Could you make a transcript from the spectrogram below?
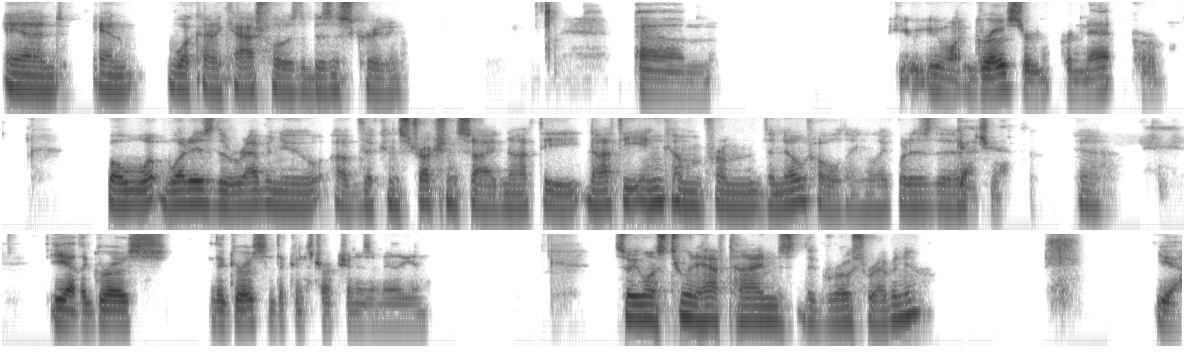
And and what kind of cash flow is the business creating? Um, you, you want gross or, or net or well what what is the revenue of the construction side not the not the income from the note holding like what is the gotcha yeah yeah the gross the gross of the construction is a million so he wants two and a half times the gross revenue yeah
